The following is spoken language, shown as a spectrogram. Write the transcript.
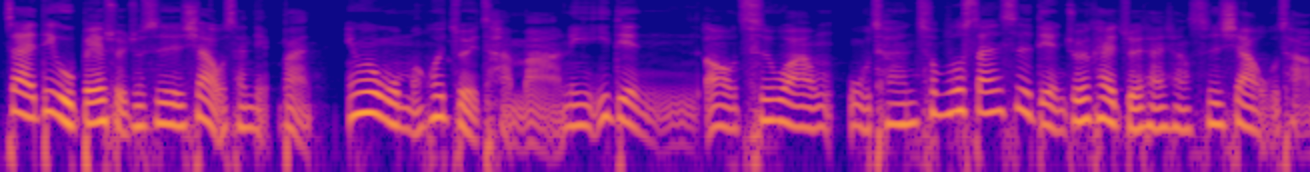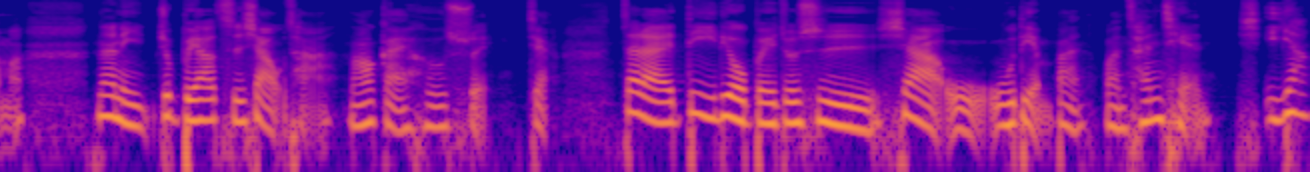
在第五杯水就是下午三点半。因为我们会嘴馋嘛，你一点哦吃完午餐，差不多三四点就会开始嘴馋，想吃下午茶嘛，那你就不要吃下午茶，然后改喝水这样。再来第六杯就是下午五点半晚餐前一样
